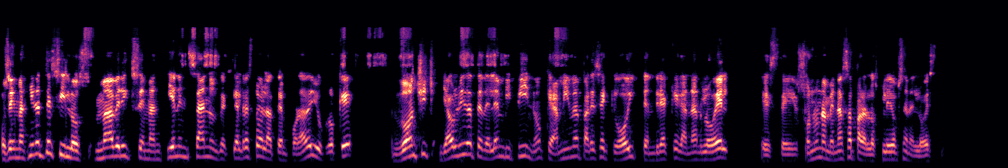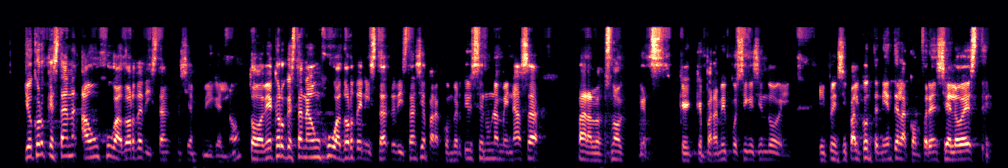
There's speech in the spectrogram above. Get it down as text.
O sea, imagínate si los Mavericks se mantienen sanos de aquí al resto de la temporada, yo creo que Doncic, ya olvídate del MVP, ¿no? Que a mí me parece que hoy tendría que ganarlo él. Este, son una amenaza para los playoffs en el oeste yo creo que están a un jugador de distancia, Miguel, ¿no? Todavía creo que están a un jugador de, de distancia para convertirse en una amenaza para los Nuggets, que, que para mí pues sigue siendo el, el, principal contendiente en la conferencia del oeste,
